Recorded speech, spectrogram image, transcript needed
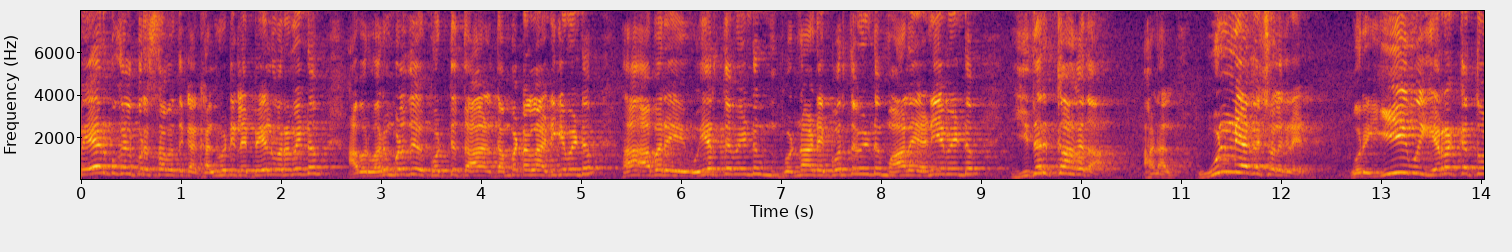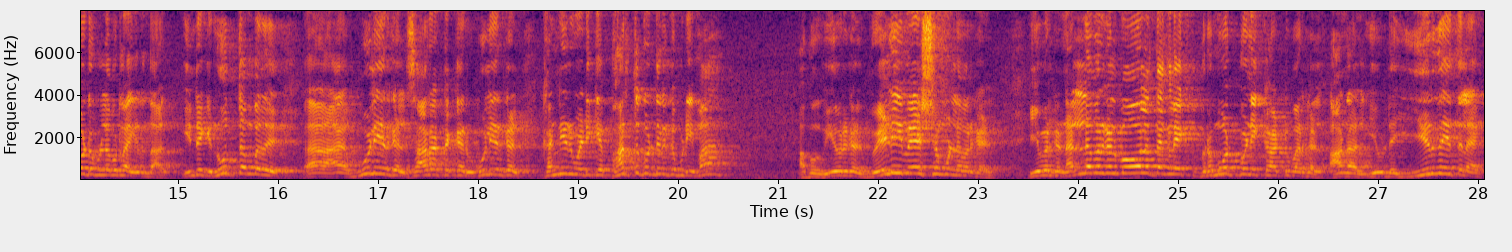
பெயர் புகழ் பிரஸ்தாபத்துக்காக. கல்வெட்டிலே பேர் வர வேண்டும் அவர் வரும் பொழுது கொட்டு தா தம்பட்டெல்லாம் அடிக்க வேண்டும் அவரை உயர்த்த வேண்டும் பொன்னாடை பொருத்த வேண்டும் மாலை அணிய வேண்டும். இதற்காக தான். ஆனால் உண்மையாக சொல்கிறேன் ஒரு ஈவு இறக்கத்தோடு உள்ளவர்களாக இருந்தால் இன்றைக்கு நூற்றம்பது ஊழியர்கள் சாராட்டக்கர் ஊழியர்கள் கண்ணீர் வடிக்க பார்த்து கொண்டிருக்க முடியுமா? அப்போ இவர்கள் வெளி வேஷம் உள்ளவர்கள். இவர்கள் நல்லவர்கள் போல தங்களை ப்ரமோட் பண்ணி காட்டுவார்கள். ஆனால் இவருடைய இருதயத்தில்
